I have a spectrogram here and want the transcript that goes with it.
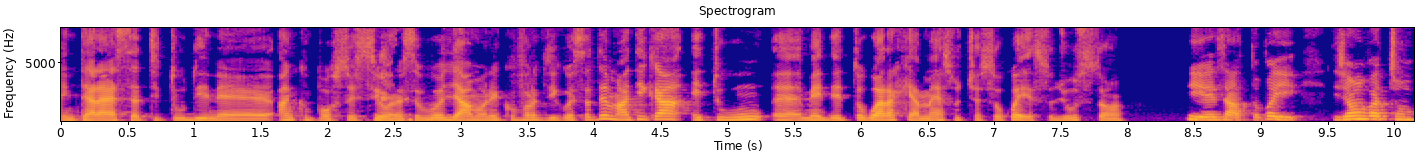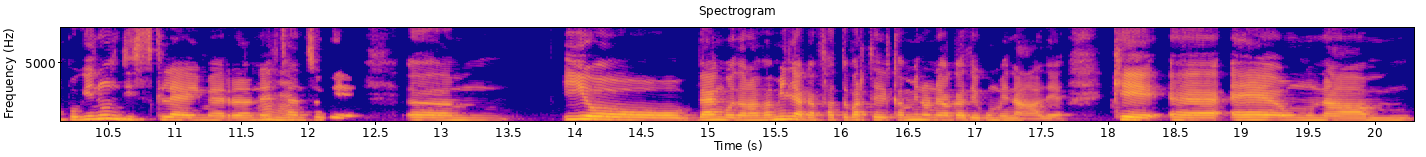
interesse, attitudine, anche un po' ossessione se vogliamo, nei confronti di questa tematica e tu, ehm, mi hai detto: "Guarda che a me è successo questo", giusto? Sì, esatto. Poi diciamo faccio un pochino un disclaimer, nel Mh-mh. senso che, uhm, io vengo da una famiglia che ha fatto parte del cammino neocatecumenale, che, ehm, è una, mhmm,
